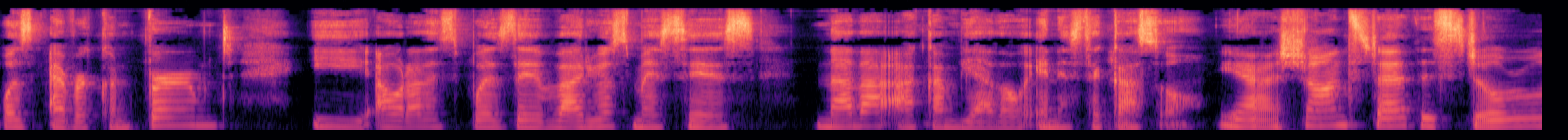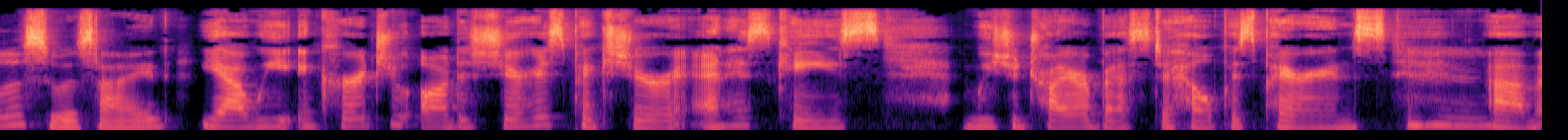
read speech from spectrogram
was ever confirmed y ahora después de varios meses, nada ha cambiado en este caso. Yeah, Sean's death is still ruled a suicide. Yeah, we encourage you all to share his picture and his case. We should try our best to help his parents, um,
